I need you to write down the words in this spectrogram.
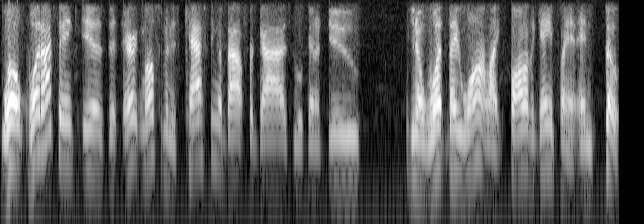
Well, what I think is that Eric Musselman is casting about for guys who are going to do, you know, what they want, like follow the game plan. And so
